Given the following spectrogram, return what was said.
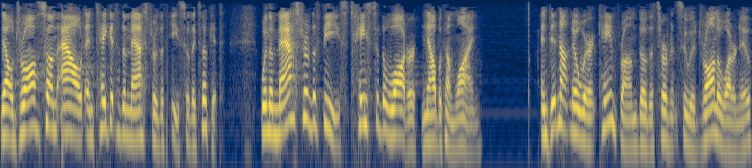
Now draw some out and take it to the master of the feast. So they took it. When the master of the feast tasted the water, now become wine, and did not know where it came from, though the servants who had drawn the water knew,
